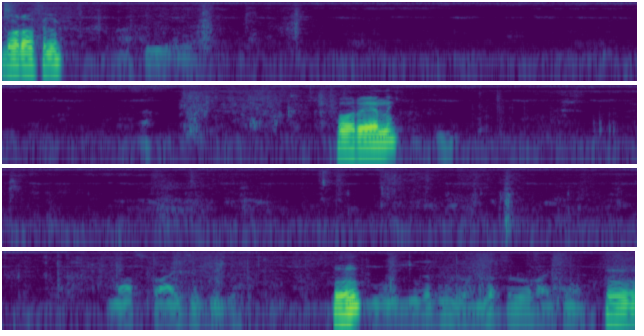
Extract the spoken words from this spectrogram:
বড় আছিল পরে আনে মাছ তো আইসে দিবে হুম মনে দুর্গা দিন দশ টাকা পাইছে না হুম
